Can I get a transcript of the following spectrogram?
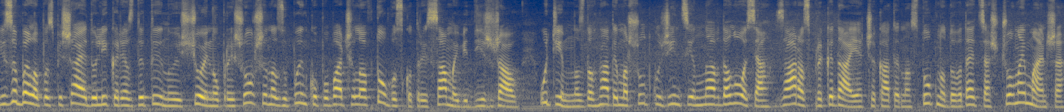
Ізабела поспішає до лікаря з дитиною. Щойно прийшовши на зупинку, побачила автобус, котрий саме від'їжджав. Утім, наздогнати маршрутку жінці не вдалося. Зараз прикидає, чекати наступну доведеться щонайменше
